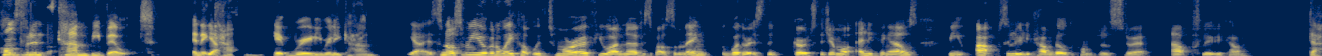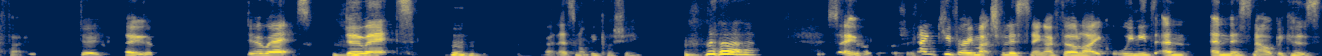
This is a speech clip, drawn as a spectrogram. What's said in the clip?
confidence can be built, and it can. It really, really can. Yeah, it's not something you're going to wake up with tomorrow if you are nervous about something, whether it's the going to the gym or anything else. But you absolutely can build the confidence to do it. Absolutely can. Defo. Do So Do do it. do it. But let's not be pushy. So thank you very much for listening. I feel like we need to end, end this now because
